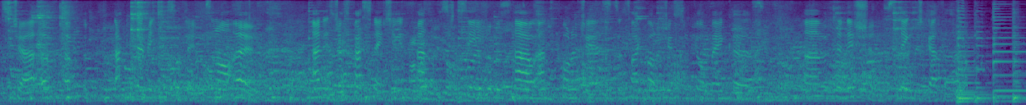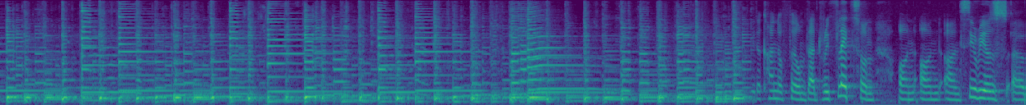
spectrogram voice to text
of, of, of academic disciplines and our own. And it's just fascinating in to see how anthropologists and psychologists and filmmakers, um, clinicians think together. Kind of film that reflects on, on, on, on serious, uh,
